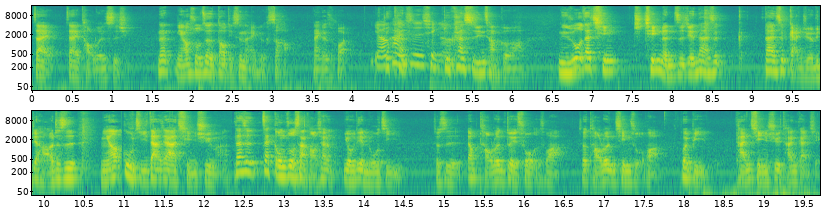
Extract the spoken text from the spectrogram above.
在在讨论事情。那你要说这个到底是哪一个是好，哪一个是坏？也要看看事情啊就啊。看事情场合啊。你如果在亲亲人之间，当然是当然是感觉比较好，就是你要顾及大家的情绪嘛。但是在工作上好像有点逻辑，就是要讨论对错的话，就讨论清楚的话，会比谈情绪、谈感情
